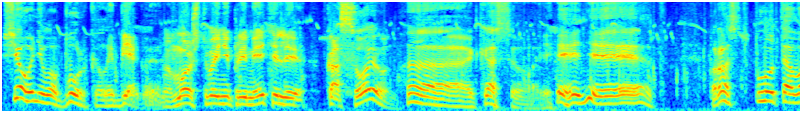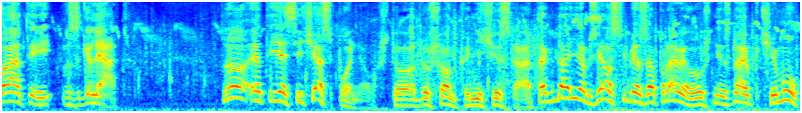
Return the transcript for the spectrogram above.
Все у него буркалы бегают. Ну, Может, вы не приметили, косой он? А, косой. Нет, просто плутоватый взгляд. Но это я сейчас понял, что душонка нечиста. А тогда я взял себе за правило, уж не знаю почему,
